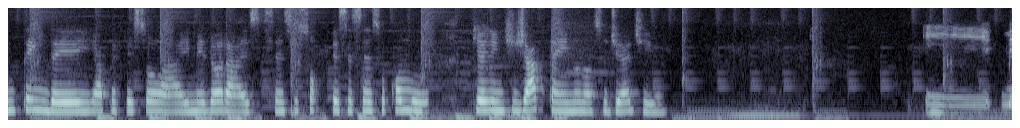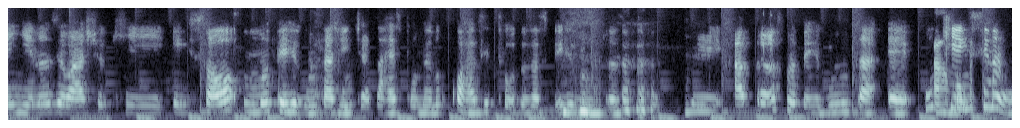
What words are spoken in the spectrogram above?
entender e aperfeiçoar e melhorar esse senso, esse senso comum que a gente já tem no nosso dia a dia. E meninas, eu acho que em só uma pergunta a gente já está respondendo quase todas as perguntas. a próxima pergunta é: o Amor. que ensinar?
